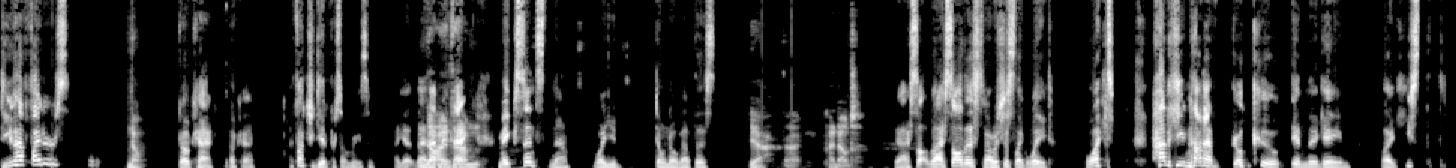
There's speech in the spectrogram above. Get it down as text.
Do you have fighters? No, Okay, okay. I thought you did for some reason. I get that. no, that, I, that I'm, makes sense now. Why you don't know about this? yeah, I, I don't. Yeah, I saw. I saw this and I was just like, wait, what? How do you not have Goku in the game? Like he's th-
